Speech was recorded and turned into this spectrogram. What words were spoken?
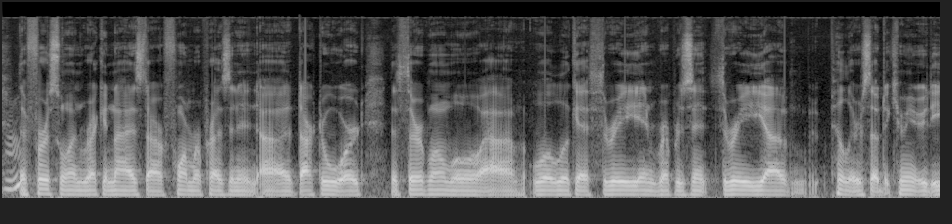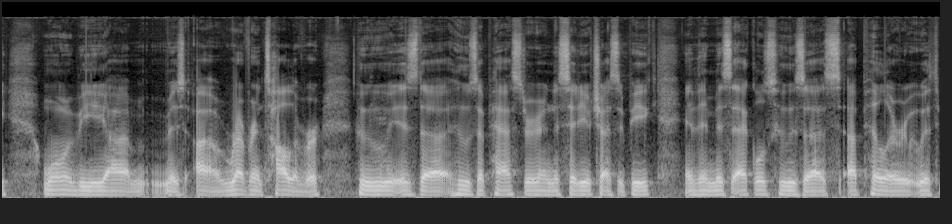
-hmm. The first one recognized our former president, uh, Dr. Ward. The third one will uh, will look at three and represent three uh, pillars of the community. One would be um, Ms., uh, Reverend Tolliver, who is the who's a pastor in the city of Chesapeake, and then Miss Eccles, who's a, a pillar with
